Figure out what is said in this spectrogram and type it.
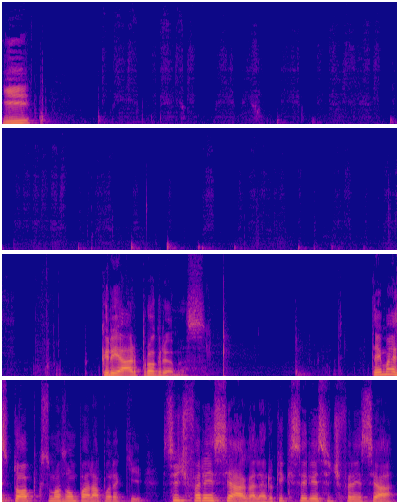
e criar programas. Tem mais tópicos, mas vamos parar por aqui. Se diferenciar, galera, o que, que seria se diferenciar?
